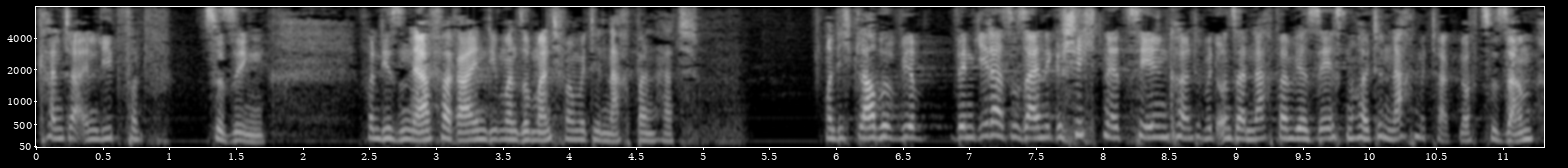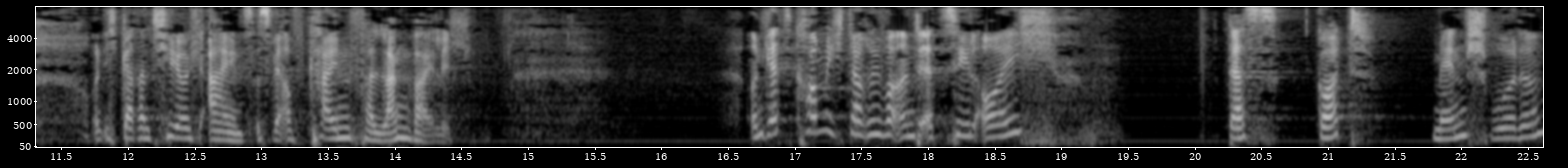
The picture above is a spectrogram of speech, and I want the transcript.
kannte ein Lied von, zu singen. Von diesen Nervereien, die man so manchmal mit den Nachbarn hat. Und ich glaube, wir, wenn jeder so seine Geschichten erzählen könnte mit unseren Nachbarn, wir säßen heute Nachmittag noch zusammen. Und ich garantiere euch eins, es wäre auf keinen Fall langweilig. Und jetzt komme ich darüber und erzähle euch, dass Gott Mensch wurde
